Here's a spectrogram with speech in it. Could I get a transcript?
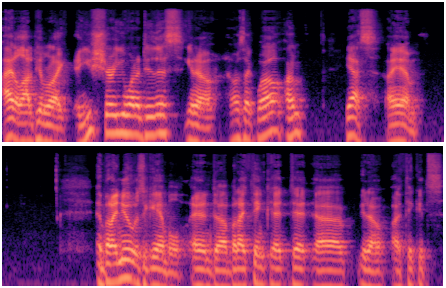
I had a lot of people like, "Are you sure you want to do this?" You know, I was like, "Well, I'm, yes, I am." And but I knew it was a gamble, and uh, but I think that that uh, you know, I think it's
